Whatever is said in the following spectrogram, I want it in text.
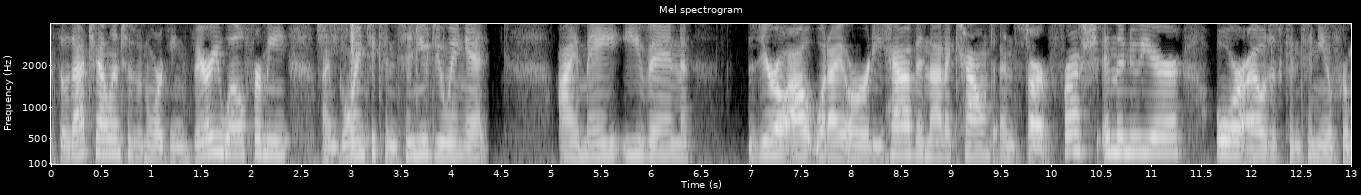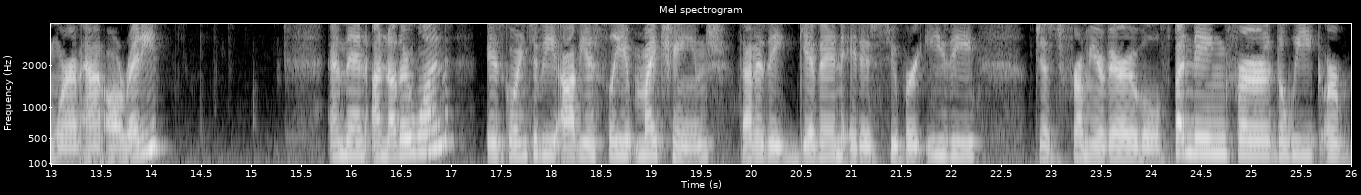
So that challenge has been working very well for me. I'm going to continue doing it. I may even zero out what I already have in that account and start fresh in the new year, or I'll just continue from where I'm at already. And then another one is going to be obviously my change. That is a given. It is super easy just from your variable spending for the week or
